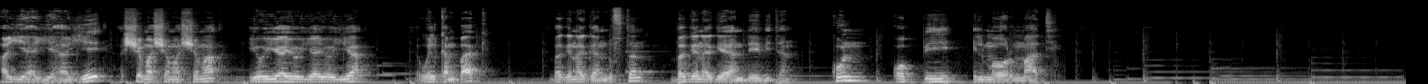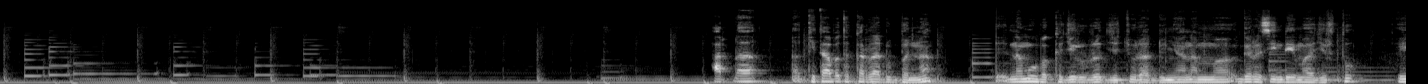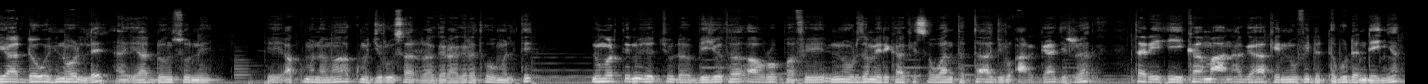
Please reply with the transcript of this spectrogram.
Hayyee hayyee hayyee ashama ashama ashama yooyyaa yooyyaa yooyyaa welcome back. Baga nagaan dhuftan baga nagaan deebitan kun qophii ilma hormaati. Har'a kitaaba takka irraa dubbanna. Namuu bakka jiru irratti jechuudha. Addunyaan amma gara siin deemaa jirtu. Yaaddoo hin oolle yaaddoon sun akkuma namaa akkuma jiruu isaarraa garaagara ta'uu malti. Nu martinuu jechuudha. Biyyoota awurooppaa fi noorz ameerikaa keessa wanta ta'aa jiru argaa jirra. Tarii hiikaa ma'anaa gahaa kennuu fi dadhabuu dandeenya.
